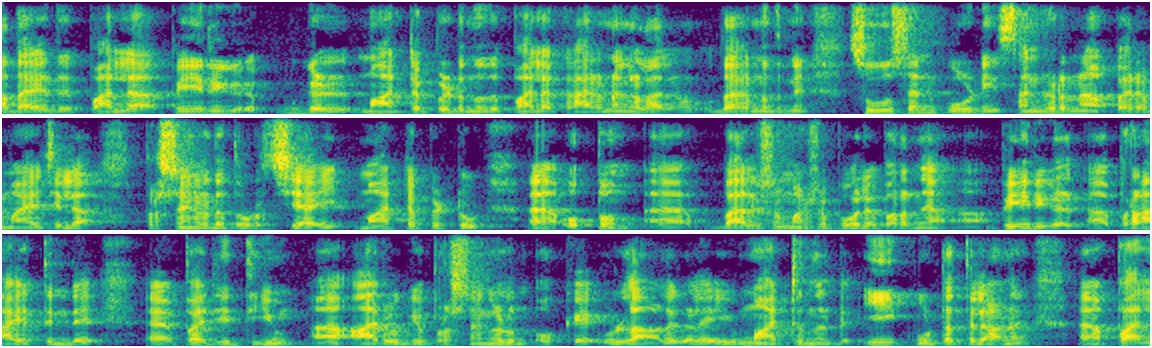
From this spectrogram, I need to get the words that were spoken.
അതായത് പല പേരുകൾ മാറ്റപ്പെടുന്നത് പല കാരണങ്ങളാലാണ്. ഉദാഹരണത്തിന് സൂസൻ കോടി സംഘടനാപരമായ ചില പ്രശ്നങ്ങളുടെ തുടർച്ചയായി മാറ്റപ്പെട്ടു. ഒപ്പം ബാലകൃഷ്ണൻ മാഷ പോലെ പറഞ്ഞ പേരുകൾ പ്രായത്തിന്റെ പരിധിയും ആരോഗ്യ പ്രശ്നങ്ങളും ഒക്കെ ഉള്ള ആളുകളെയും മാറ്റുന്നുണ്ട്. ഈ കൂട്ടത്തിലാണ് പല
